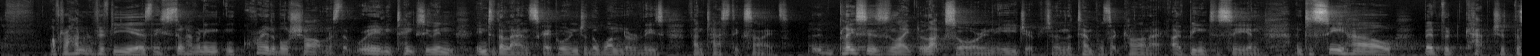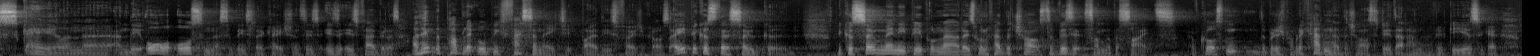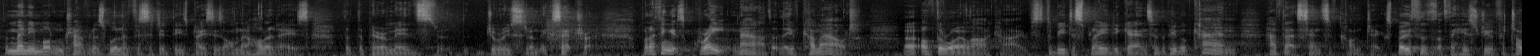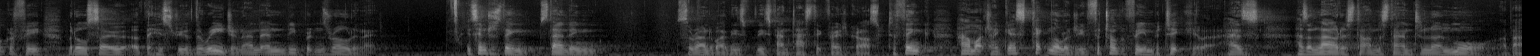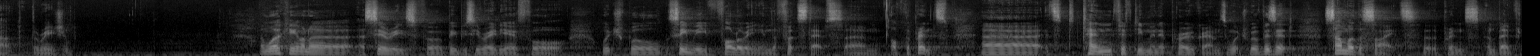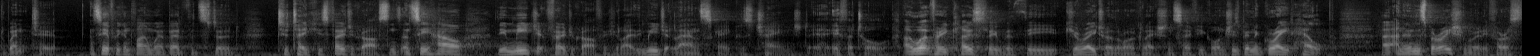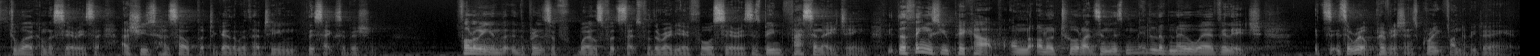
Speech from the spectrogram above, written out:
after 150 years, they still have an incredible sharpness that really takes you in, into the landscape or into the wonder of these fantastic sites. Places like Luxor in Egypt and the temples at Karnak I've been to see and, and to see how Bedford captured the scale and, uh, and the aw awesomeness of these locations is, is, is fabulous. I think the public will be fascinated by these photographs, A, because they're so good, because so many people nowadays will have had the chance to visit some of the sites. Of course, the British public hadn't had the chance to do that 150 years ago, but many modern travellers will have visited these places on their holidays, the, the pyramids, Jerusalem, etc. But I think it's great now that they've come out uh, of the Royal Archives to be displayed again so that people can have that sense of context, both of, of the history of photography, but also of the history of the region and, indeed Britain's role in it. It's interesting standing surrounded by these, these fantastic photographs to think how much, I guess, technology, photography in particular, has, has allowed us to understand, to learn more about the region. I'm working on a, a series for BBC Radio 4 which will see me following in the footsteps um, of the Prince. Uh, it's 10 15 minute programs in which we'll visit some of the sites that the Prince and Bedford went to and see if we can find where Bedford stood to take his photographs and, and see how the immediate photograph, if you like, the immediate landscape has changed, if at all. I work very closely with the curator of the Royal Collection, Sophie Gordon. She's been a great help uh, and an inspiration really for us to work on the series as she's herself put together with her team this exhibition. Following in the, in the Prince of Wales footsteps for the Radio 4 series has been fascinating. The things you pick up on, on a tour like this in this middle of nowhere village, it's, it's a real privilege and it's great fun to be doing it.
